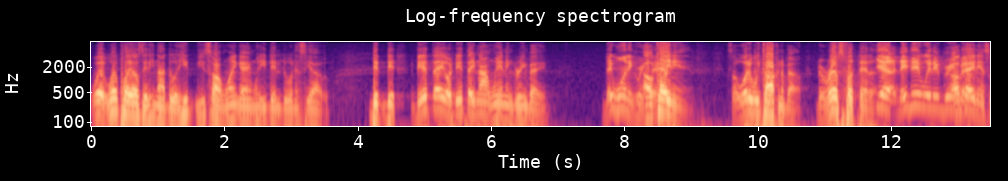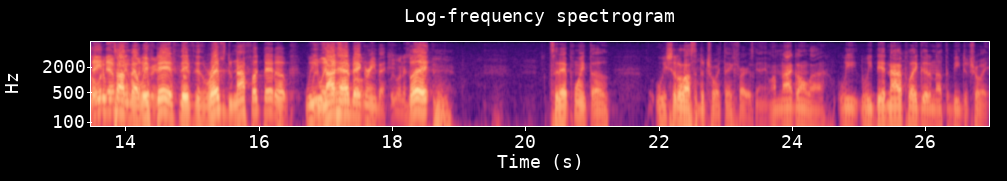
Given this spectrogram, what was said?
What what playoffs did he not do it? He you saw one game when he didn't do it in Seattle. Did did did they or did they not win in Green Bay? They won in Green Bay. Okay then. So what are we talking about? The refs fucked that up. Yeah, they did win in Green Bay. okay then. So They what are we talking about? If they, if, the, if the refs do not fuck that up, we, We do not that have that. Green Bay. But to that point though, we should have lost to Detroit that first game. I'm not gonna lie. We we did not play good enough to beat Detroit.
